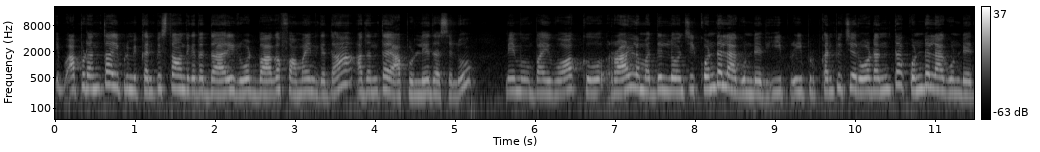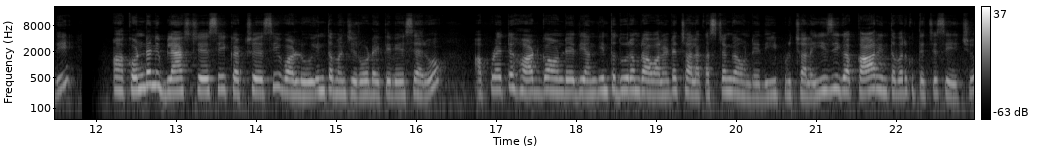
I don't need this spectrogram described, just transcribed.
ఇప్పుడు అప్పుడంతా ఇప్పుడు మీకు కనిపిస్తూ ఉంది కదా దారి రోడ్ బాగా ఫామ్ అయింది కదా అదంతా అప్పుడు లేదు అసలు. మేము బై వాక్ రాళ్ళ మధ్యలోంచి కొండలాగా ఉండేది ఇప్పుడు ఇప్పుడు కనిపించే రోడ్ అంతా కొండలాగా ఉండేది ఆ కొండని బ్లాస్ట్ చేసి కట్ చేసి వాళ్ళు ఇంత మంచి రోడ్ అయితే వేశారు. అప్పుడైతే హార్డ్గా ఉండేది అంత ఇంత దూరం రావాలంటే చాలా కష్టంగా ఉండేది. ఇప్పుడు చాలా ఈజీగా కార్ ఇంతవరకు తెచ్చేసేయచ్చు.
